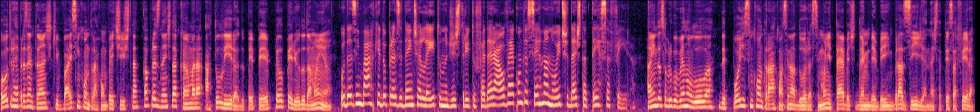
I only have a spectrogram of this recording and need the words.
Outro representante que vai se encontrar com o petista é o presidente da Câmara, Arthur Lira, do PP, pelo período da manhã. O desembarque do presidente eleito no Distrito Federal vai acontecer na noite desta terça-feira. Ainda sobre o governo Lula, depois de se encontrar com a senadora Simone Tebet do MDB em Brasília nesta terça-feira,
